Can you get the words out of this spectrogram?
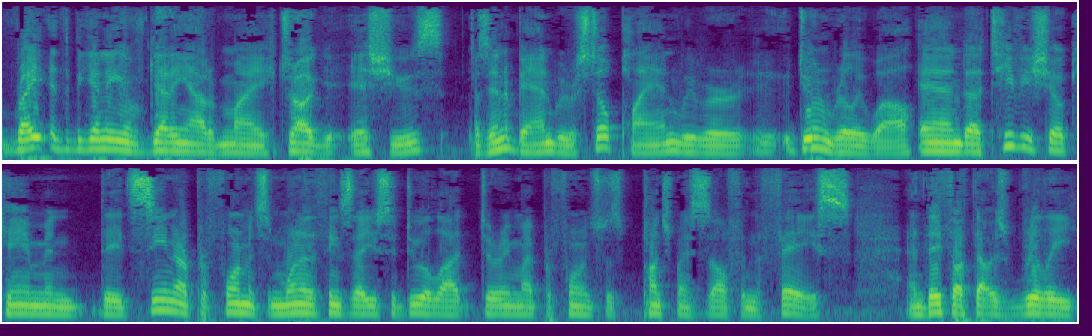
Right at the beginning of getting out of my drug issues, I was in a band. We were still playing. We were uh, doing really well. And a TV show came and they'd seen our performance. And one of the things that I used to do a lot during my performance was punch myself in the face. And they thought that was really,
